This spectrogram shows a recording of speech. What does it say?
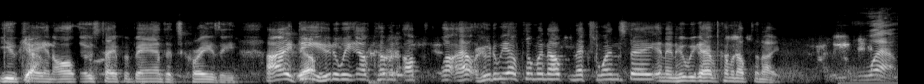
UK, Yeah. and all those type of bands. It's crazy. All right, D, Yeah. who do we have coming up? Well, out- who do we have coming up next Wednesday, and then who we have coming up tonight? Well,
